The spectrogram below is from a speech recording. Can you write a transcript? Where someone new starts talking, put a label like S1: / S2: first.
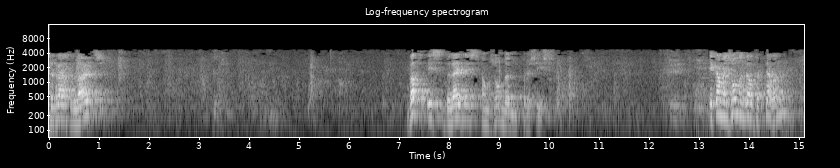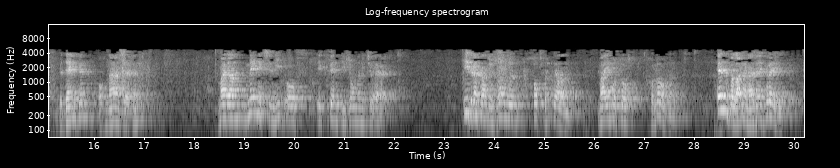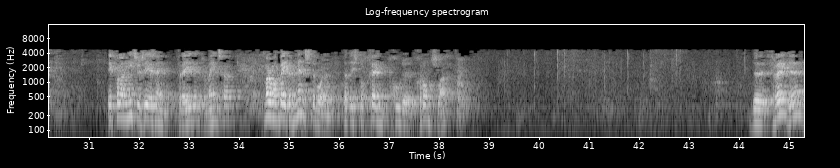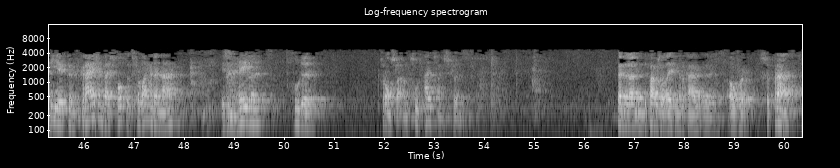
S1: En de vraag luidt. Wat is belijdenis van zonden precies? Ik kan mijn zonden wel vertellen, bedenken of nazeggen, maar dan meen ik ze niet of ik vind die zonde niet zo erg. Iedereen kan zijn zonde God vertellen, maar je moet toch geloven en verlangen naar zijn vrede. Ik verlang niet zozeer zijn vrede, gemeenschap, maar om een beter mens te worden. Dat is toch geen goede grondslag? De vrede die je kunt krijgen bij God, het verlangen daarna, is een hele goede grondslag, een goed uitgangspunt. We hebben daar de pauze al even met elkaar uh, over gepraat.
